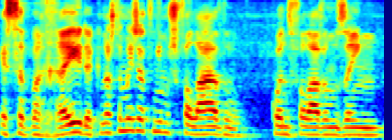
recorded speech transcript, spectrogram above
essa barreira que nós também já tínhamos falado quando falávamos em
